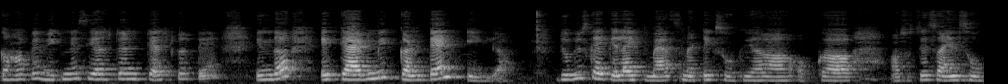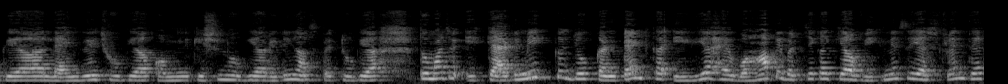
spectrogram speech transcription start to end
कहाँ पे वीकनेस या टेस्ट करते हैं? In the academic content area जो भी उसका एक लाइक मैथमेटिक्स हो गया, आपका सोशल साइंस हो गया लैंग्वेज हो गया कम्युनिकेशन हो गया रीडिंग एस्पेक्ट हो गया तो हमारा जो एकेडमिक जो कंटेंट का एरिया है, वहाँ पे बच्चे का क्या वीकनेस है या स्ट्रेंथ है,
